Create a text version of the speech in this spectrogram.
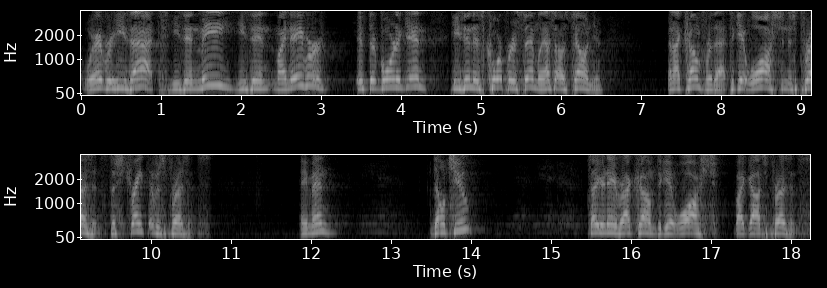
Wherever He's at, He's in me, He's in my neighbor, if they're born again, He's in His corporate assembly. That's what I was telling you. And I come for that, to get washed in His presence, the strength of His presence. Amen? Amen. Don't you? Tell your neighbor, I come to get washed by God's presence.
